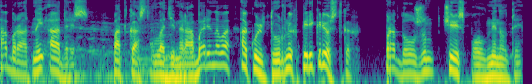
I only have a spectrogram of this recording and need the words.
Обратный адрес. Подкаст Владимира Абаринова о культурных перекрестках. Продолжим через полминуты.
